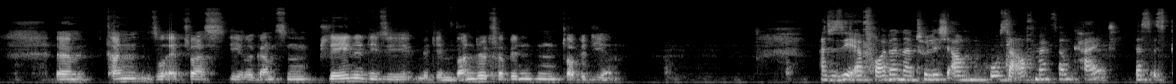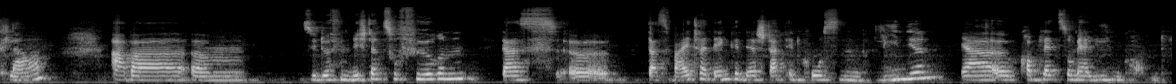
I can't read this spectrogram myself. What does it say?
ähm, kann so etwas ihre ganzen Pläne, die sie mit dem Wandel verbinden, torpedieren? Also sie erfordern natürlich auch eine große Aufmerksamkeit, das ist klar. Aber ähm, sie dürfen nicht dazu führen, dass äh, das Weiterdenken der Stadt in großen Linien ja, äh, komplett zum Erliegen kommt.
